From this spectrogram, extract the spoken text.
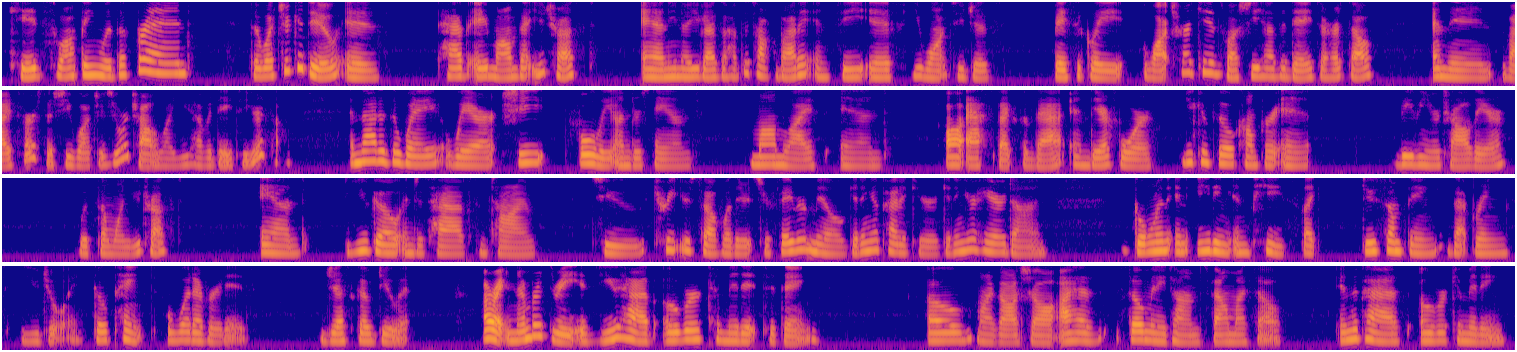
kid swapping with a friend. So, what you could do is have a mom that you trust, and you know, you guys will have to talk about it and see if you want to just basically watch her kids while she has a day to herself, and then vice versa. She watches your child while you have a day to yourself. And that is a way where she fully understands mom life and all aspects of that, and therefore you can feel comfort in leaving your child there with someone you trust and you go and just have some time to treat yourself, whether it's your favorite meal, getting a pedicure, getting your hair done, going and eating in peace. Like, do something that brings you joy. Go paint, whatever it is. Just go do it. All right, number three is you have overcommitted to things. Oh my gosh, y'all. I have so many times found myself in the past overcommitting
